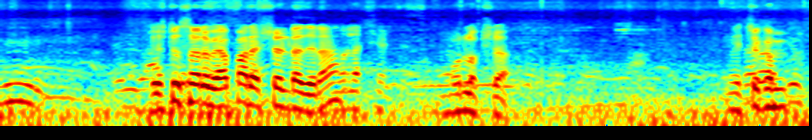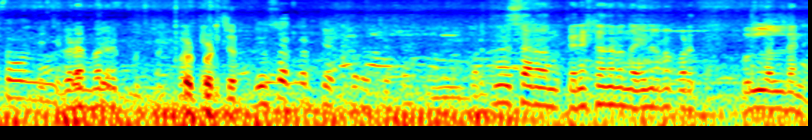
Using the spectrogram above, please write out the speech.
ಹ್ಞೂ ಎಷ್ಟು ಸರ್ ವ್ಯಾಪಾರ ಎಷ್ಟು ಹೇಳ್ತಾ ಇದ್ದೀರಾ? ಮೂರು ಲಕ್ಷ. ಹೆಚ್ಚು ಕಮ್ಮಿ ಹೆಚ್ಚು ಕಡೆ ಬಂದ್ರೆ ಕೊಟ್ಬಿಡ್ತೀರ ಬರ್ತದೆ ಸರ್ ಒಂದು ಕನಿಷ್ಠ ಅಂದ್ರೆ ಒಂದು ಐನೂರು ರೂಪಾಯಿ ಬರುತ್ತೆ ಫುಲ್ ಅಲ್ದಾನೆ.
